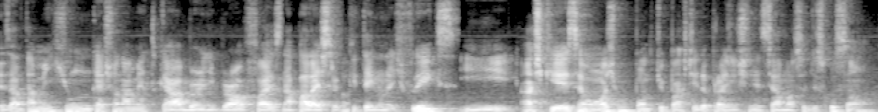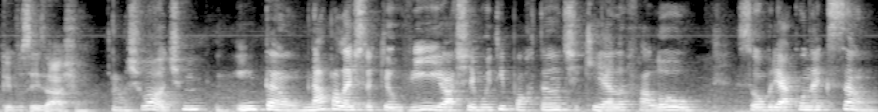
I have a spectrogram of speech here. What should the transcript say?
Exatamente um questionamento que a Bernie Brown faz na palestra que tem no Netflix e acho que esse é um ótimo ponto de partida para a gente iniciar a nossa discussão. O que vocês acham? Acho ótimo. Então, na palestra que eu vi, eu achei muito importante que ela falou sobre a conexão.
